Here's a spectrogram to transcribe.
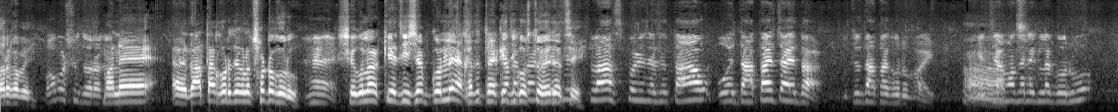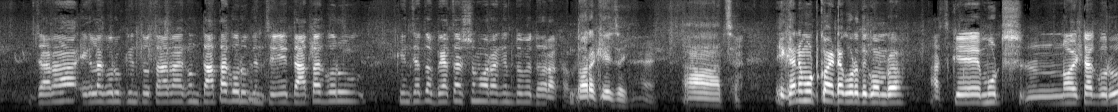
দরকার হবে অবশ্যই ধরা মানে দাতা গরু যেগুলো ছোট গরু হ্যাঁ। সেগুলোর কেজি হিসাব করলে এক হাজার টাকা কেজি গোস্ত হয়ে যাচ্ছে। প্লাস পড়ে যাচ্ছে তাও ওই দাতায় চাহিদা দাতা গরু ভাই। এই যে আচ্ছা। আমাদের এগুলা গরু যারা এগুলা গরু কিন্তু তারা এখন দাতা গরু কিনছে। এই দাতা গরু কিনছে তো বেচার সময় ওরা কিন্তু ধরা খাবে। ধরা খেয়ে যায়। হ্যাঁ। আচ্ছা। এখানে মোট কয়টা গরু দেখব আমরা? আজকে মোট নয়টা গরু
